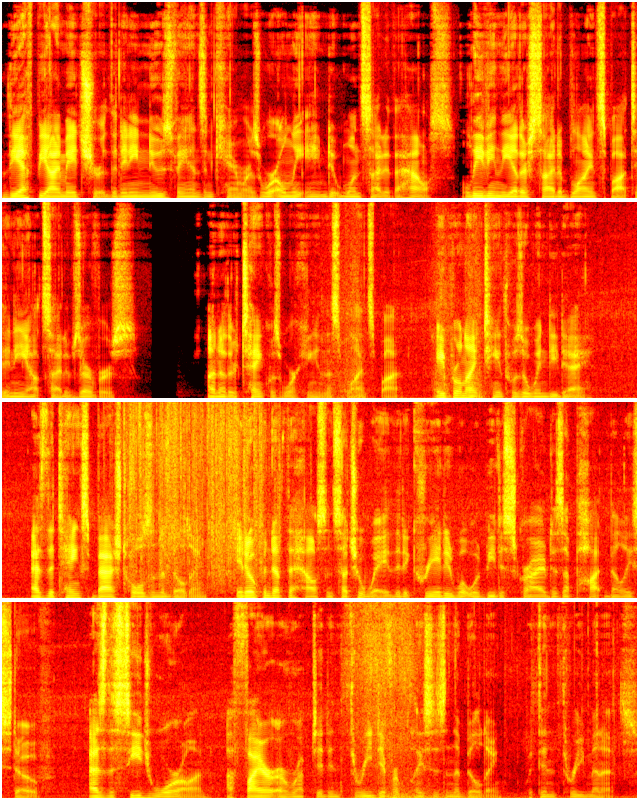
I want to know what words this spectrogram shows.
the FBI made sure that any news vans and cameras were only aimed at one side of the house, leaving the other side a blind spot to any outside observers. Another tank was working in this blind spot. April 19th was a windy day, as the tanks bashed holes in the building, it opened up the house in such a way that it created what would be described as a potbelly stove. As the siege wore on, a fire erupted in three different places in the building within three minutes.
